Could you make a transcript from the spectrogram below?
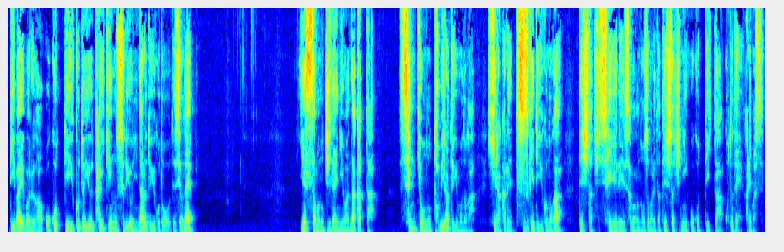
リバイバルが起こっていくという体験をするようになるということですよね。イエス様の時代にはなかった宣教の扉というものが開かれ続けていくのが弟子たち、精霊様が望まれた弟子たちに起こっていったことであります。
